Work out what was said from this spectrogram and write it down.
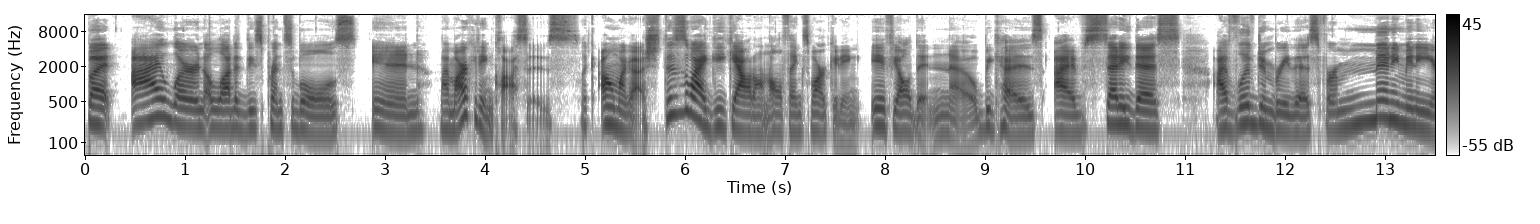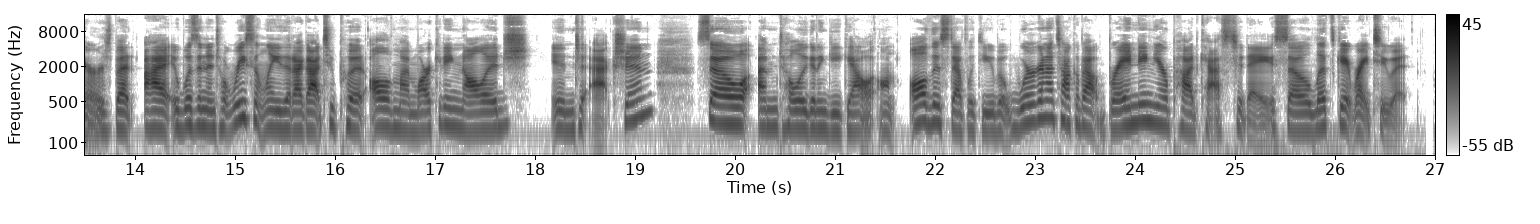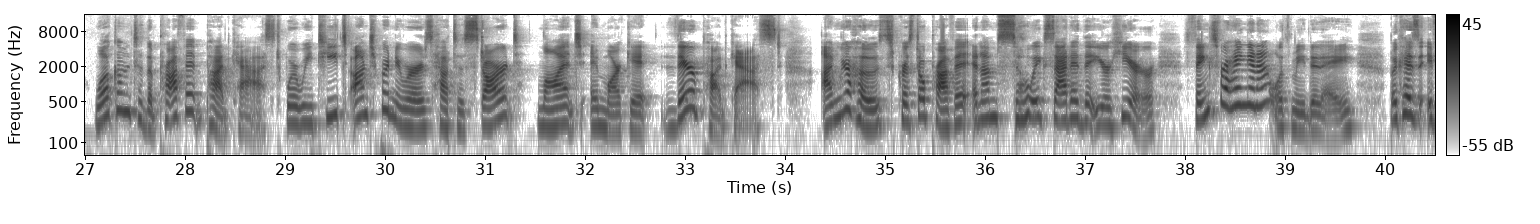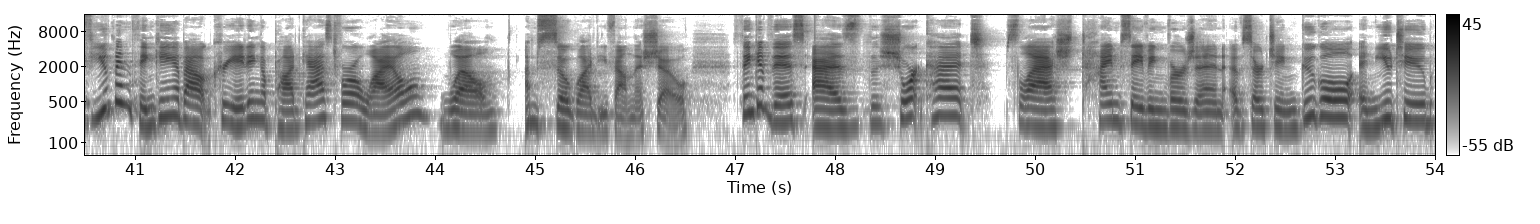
But I learned a lot of these principles in my marketing classes. Like, oh my gosh, this is why I geek out on all things marketing, if y'all didn't know, because I've studied this, I've lived and breathed this for many, many years, but I it wasn't until recently that I got to put all of my marketing knowledge into action. So I'm totally going to geek out on all this stuff with you, but we're going to talk about branding your podcast today. So let's get right to it. Welcome to the Profit Podcast, where we teach entrepreneurs how to start, launch, and market their podcast. I'm your host, Crystal Profit, and I'm so excited that you're here. Thanks for hanging out with me today. Because if you've been thinking about creating a podcast for a while, well, I'm so glad you found this show. Think of this as the shortcut slash time saving version of searching Google and YouTube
